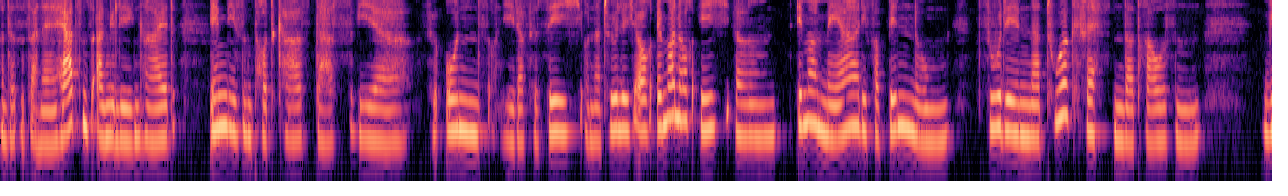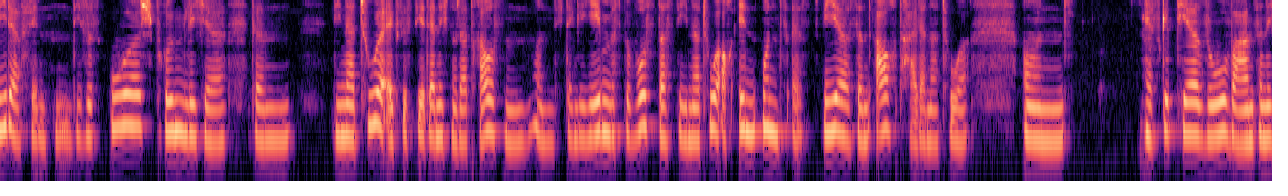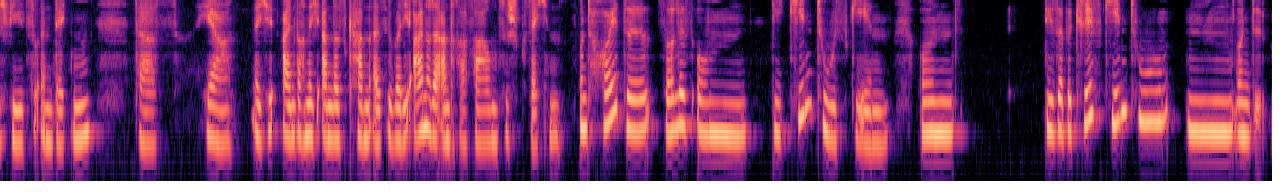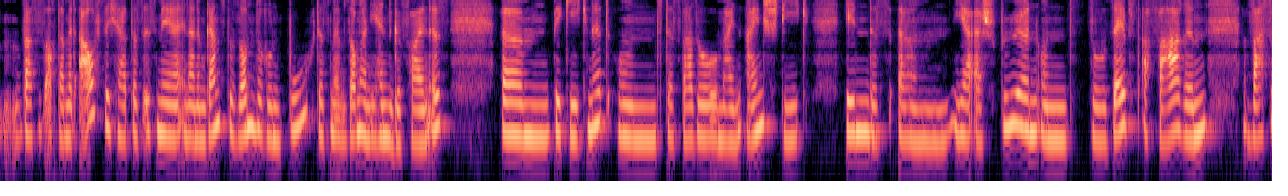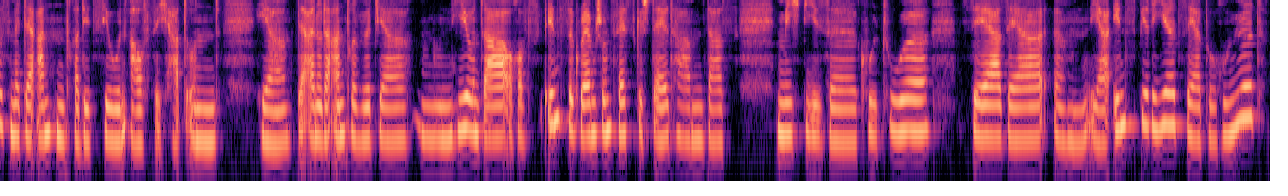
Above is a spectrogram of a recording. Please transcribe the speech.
und das ist eine Herzensangelegenheit in diesem Podcast, dass wir für uns und jeder für sich und natürlich auch immer noch ich ähm, immer mehr die Verbindung zu den Naturkräften da draußen wiederfinden, dieses ursprüngliche, denn die Natur existiert ja nicht nur da draußen. Und ich denke, jedem ist bewusst, dass die Natur auch in uns ist. Wir sind auch Teil der Natur. Und es gibt hier so wahnsinnig viel zu entdecken, dass ja, ich einfach nicht anders kann, als über die ein oder andere Erfahrung zu sprechen. Und heute soll es um die Kintus gehen. Und dieser Begriff Kintu und was es auch damit auf sich hat, das ist mir in einem ganz besonderen Buch, das mir im Sommer in die Hände gefallen ist, ähm, begegnet. Und das war so mein Einstieg in das ähm, ja Erspüren und so selbst erfahren, was es mit der Anden-Tradition auf sich hat. Und ja, der ein oder andere wird ja nun hier und da auch auf Instagram schon festgestellt haben, dass mich diese Kultur sehr, sehr ähm, ja inspiriert, sehr berührt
